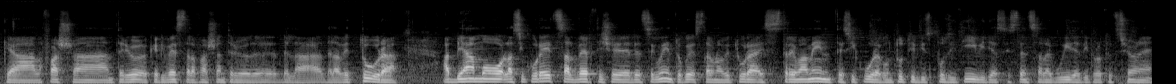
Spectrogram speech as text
che, che riveste la fascia anteriore de, della, della vettura. Abbiamo la sicurezza al vertice del segmento, questa è una vettura estremamente sicura con tutti i dispositivi di assistenza alla guida e di protezione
